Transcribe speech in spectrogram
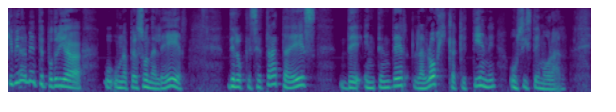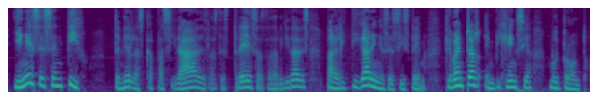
que finalmente podría una persona leer. De lo que se trata es de entender la lógica que tiene un sistema oral. Y en ese sentido, tener las capacidades, las destrezas, las habilidades para litigar en ese sistema, que va a entrar en vigencia muy pronto.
